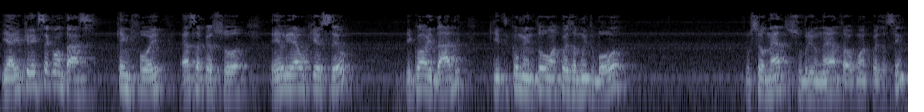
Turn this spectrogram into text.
e aí eu queria que você contasse quem foi essa pessoa. Ele é o que seu? E qual idade? Que te comentou uma coisa muito boa? O seu neto, sobrinho neto, alguma coisa assim?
